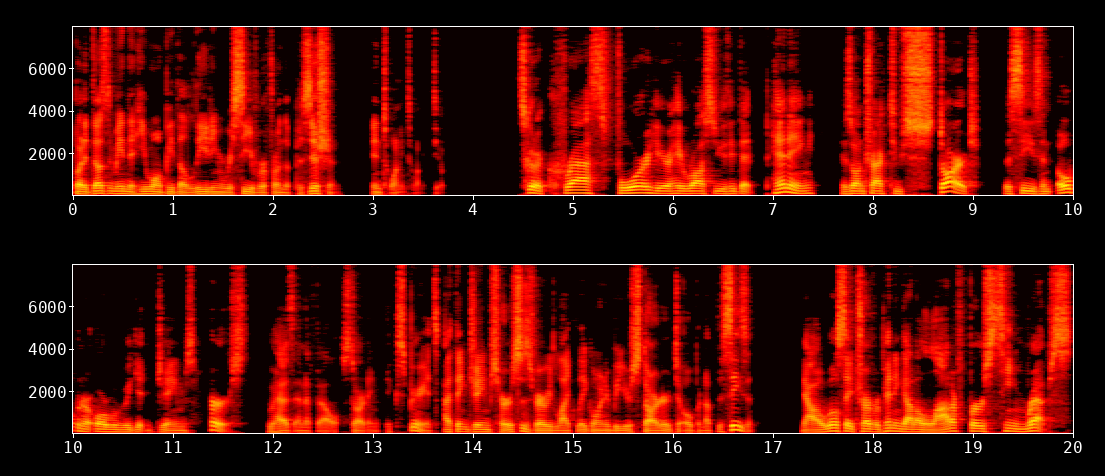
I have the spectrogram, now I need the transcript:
but it doesn't mean that he won't be the leading receiver from the position in 2022. Let's go to Crass 4 here. Hey, Ross, do you think that Penning is on track to start the season opener, or will we get James Hurst? Who has NFL starting experience. I think James Hurst is very likely going to be your starter to open up the season. Now, I will say Trevor Penning got a lot of first team reps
